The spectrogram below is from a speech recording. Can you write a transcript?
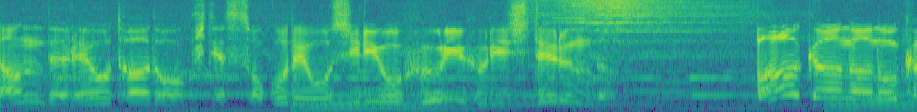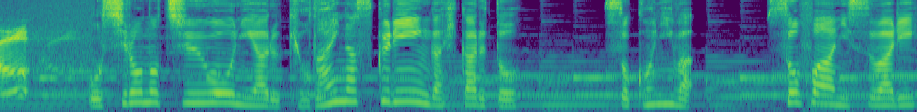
なんでレオタードを着てそこでお尻をフリフリしてるんだ？バカなのか？お城の中央にある巨大なスクリーンが光るとそこにはソファーに座り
